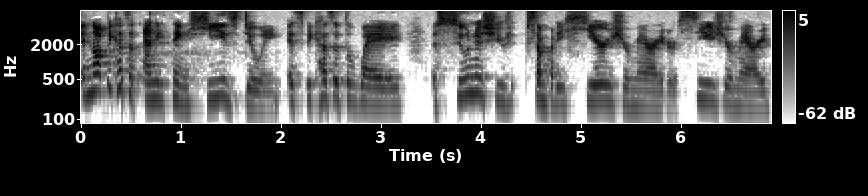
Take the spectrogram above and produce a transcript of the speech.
and not because of anything he's doing. It's because of the way, as soon as you somebody hears you're married or sees you're married,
